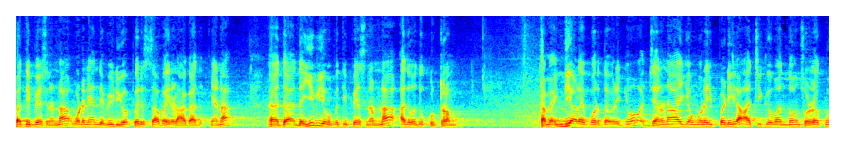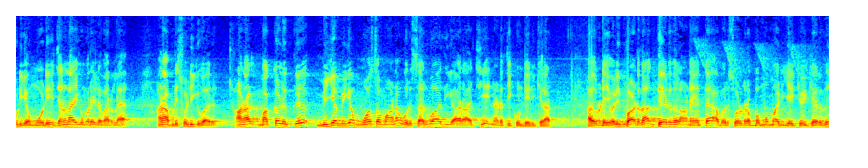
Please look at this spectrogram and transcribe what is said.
பற்றி பேசணும்னா உடனே அந்த வீடியோ பெருசாக வைரல் ஆகாது. ஏன்னா அந்த இவிஎம்மை பற்றி பேசினோம்னா அது வந்து குற்றம். தமிழ் இந்தியாவை பொறுத்த வரைக்கும் ஜனநாயக முறைப்படியில் ஆட்சிக்கு வந்தோம்னு சொல்லக்கூடிய மோடி ஜனநாயக முறையில் வரல. ஆனால் அப்படி சொல்லிக்குவார். ஆனால் மக்களுக்கு மிக மிக மோசமான ஒரு சர்வாதிகார ஆட்சியை நடத்தி கொண்டிருக்கிறார். அதனுடைய வெளிப்பாடு தான் தேர்தல் ஆணையத்தை அவர் சொல்கிற பொம்மை மாதிரி இயக்கி வைக்கிறது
